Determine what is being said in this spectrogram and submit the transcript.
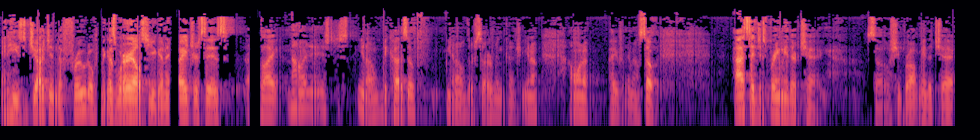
and he's judging the fruit of because where else are you going to waitresses like no it's just you know because of you know they're serving the country you know i want to pay for their meal so I said, just bring me their check. So she brought me the check,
